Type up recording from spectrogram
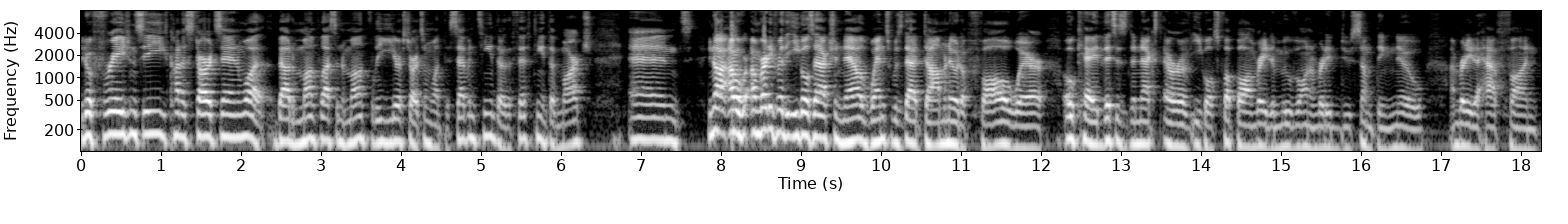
you know, free agency kind of starts in what about a month, less than a month. League year starts in what the 17th or the 15th of March. And you know, I, I'm ready for the Eagles action now. Wentz was that domino to fall where, okay, this is the next era of Eagles football. I'm ready to move on. I'm ready to do something new. I'm ready to have fun.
